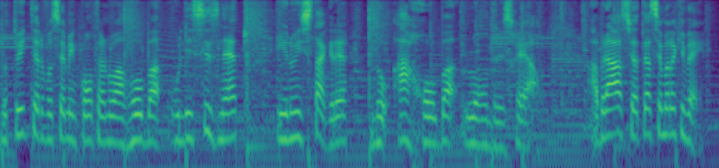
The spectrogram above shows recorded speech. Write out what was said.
No Twitter você me encontra no arroba Ulisses Neto e no Instagram no arroba Londres Real. Abraço e até a semana que vem.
